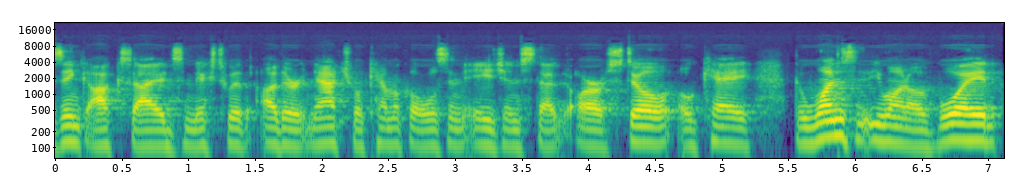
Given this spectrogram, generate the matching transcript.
zinc oxides mixed with other natural chemicals and agents that are still okay. The ones that you want to avoid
